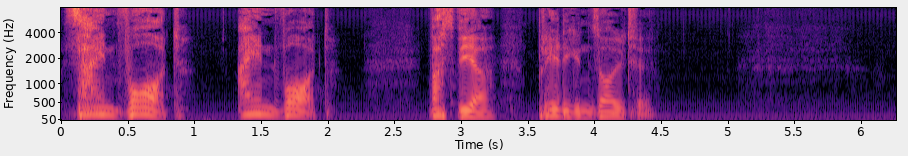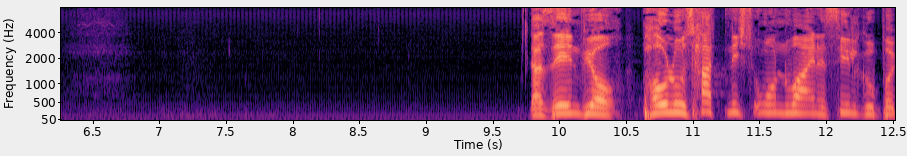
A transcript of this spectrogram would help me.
Sein Wort, ein Wort. was wir predigen sollten. Da sehen wir auch, Paulus hat nicht nur eine Zielgruppe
